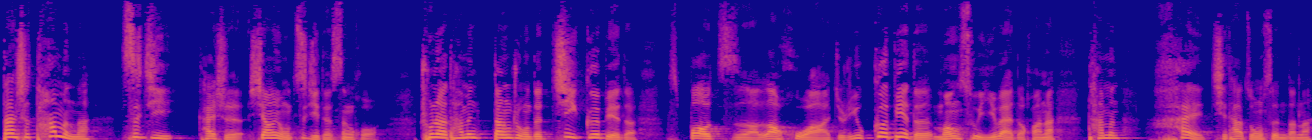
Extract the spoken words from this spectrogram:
但是他们呢，自己开始享用自己的生活。除了他们当中的极个别的豹子啊、老虎啊，就是有个别的猛兽以外的话呢，他们害其他众生的呢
